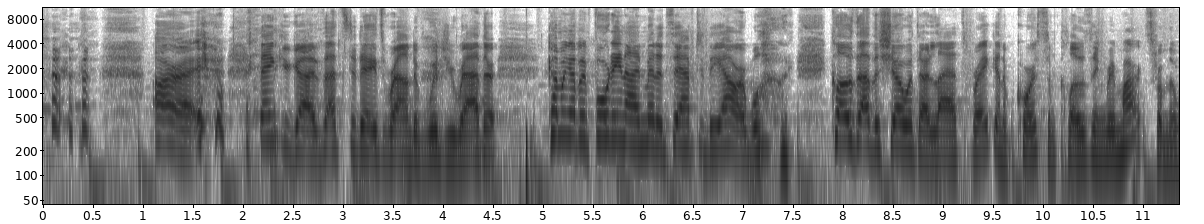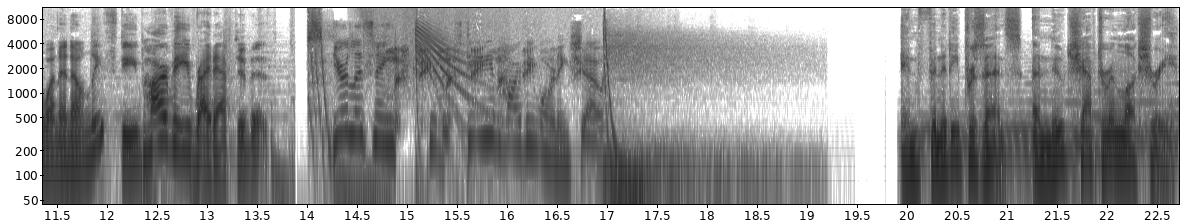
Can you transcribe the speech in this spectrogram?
All right. Thank you, guys. That's today's round of Would You Rather. Coming up at 49 minutes after the hour, we'll close out the show with our last break and, of course, some closing remarks from the one and only Steve Harvey right after this. You're listening to the Steve Harvey Morning Show. Infiniti presents a new chapter in luxury,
